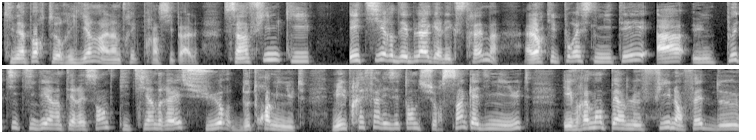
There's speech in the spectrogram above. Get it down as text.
qui n'apportent rien à l'intrigue principale. C'est un film qui étire des blagues à l'extrême, alors qu'il pourrait se limiter à une petite idée intéressante qui tiendrait sur 2-3 minutes. Mais il préfère les étendre sur 5 à 10 minutes et vraiment perdre le fil en fait de,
